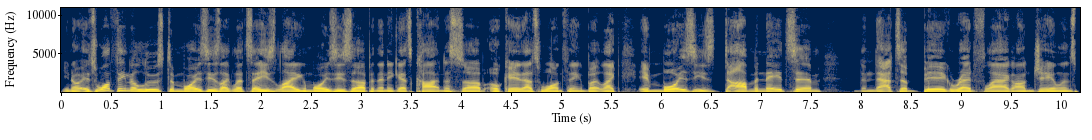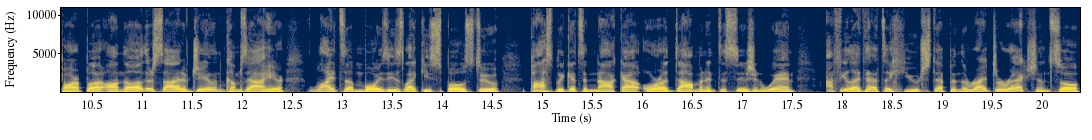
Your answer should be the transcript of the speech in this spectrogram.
you know, it's one thing to lose to Moises. Like, let's say he's lighting Moises up and then he gets caught in a sub. Okay, that's one thing. But like, if Moises dominates him, then that's a big red flag on Jalen's part. But on the other side, if Jalen comes out here, lights up Moises like he's supposed to, possibly gets a knockout or a dominant decision win, I feel like that's a huge step in the right direction. So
